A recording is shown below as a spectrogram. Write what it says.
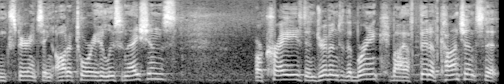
Experiencing auditory hallucinations? Or crazed and driven to the brink by a fit of conscience that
